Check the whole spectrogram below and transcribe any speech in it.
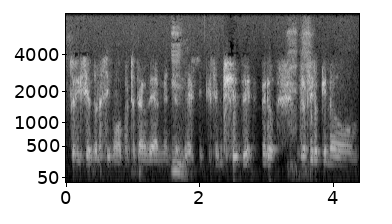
estoy diciéndolo así como para tratar de darme a entender, mm. que se entiende, pero prefiero que no,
